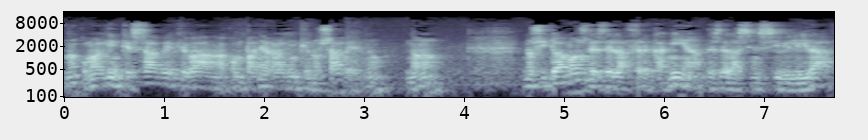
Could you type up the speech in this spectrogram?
¿no? Como alguien que sabe que va a acompañar a alguien que no sabe, ¿no? No, no. Nos situamos desde la cercanía, desde la sensibilidad,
